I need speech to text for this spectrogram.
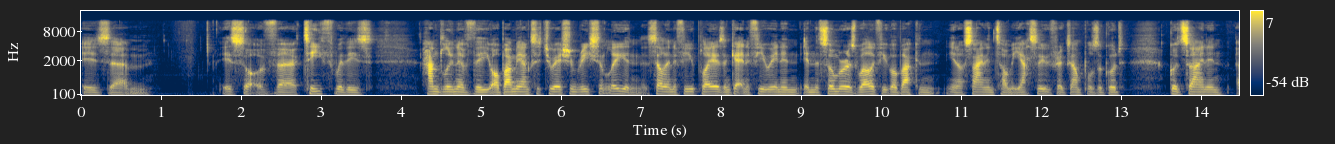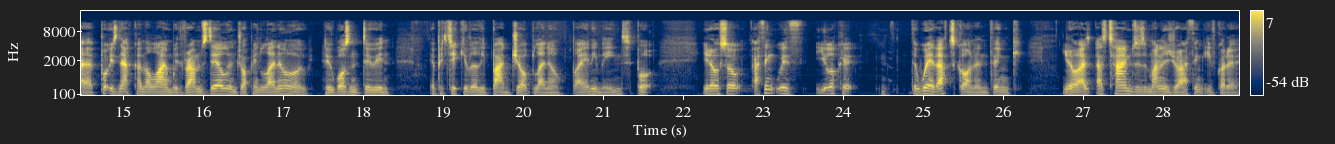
his um, his sort of uh, teeth with his handling of the Aubameyang situation recently, and selling a few players and getting a few in, in in the summer as well. If you go back and you know signing Tomiyasu, for example, is a good good signing. Uh, put his neck on the line with Ramsdale and dropping Leno, who wasn't doing a particularly bad job, Leno by any means, but you know, so I think with you look at the way that's gone and think, you know, as, as times as a manager, I think you've got to,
